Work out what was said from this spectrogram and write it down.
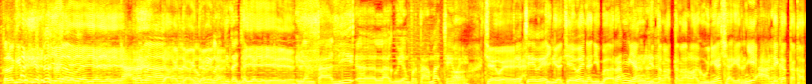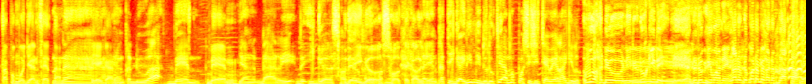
Kalau kita nggak tahu Iya iya iya iya iya. iya. Jangan lah. Jangan jangan jangan. lanjut jangan. aja. Iya iya iya iya. Yang tadi eh, lagu yang pertama cewek. Ah, cewek. Tiga cewek Tiga nih. cewek nyanyi bareng yang di tengah-tengah lagunya syairnya ada kata-kata pemujaan setan. Nah, Iya kan? yang kedua band. Band. Yang dari The Eagles The Eagles, California. Hotel Nah yang ketiga ini diduduki sama posisi cewek lagi loh Waduh, diduduki nih. Duduk di mana? Ngadep depan apa ngadep belakang?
